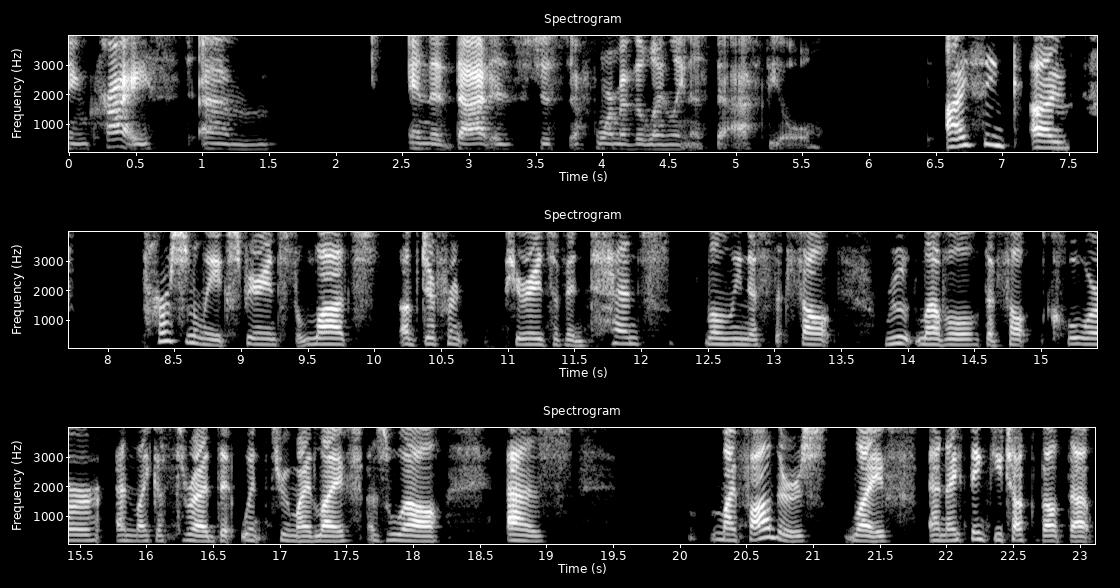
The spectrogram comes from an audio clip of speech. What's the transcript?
in christ um, and that that is just a form of the loneliness that i feel. I think i've personally experienced lots of different periods of intense loneliness that felt root level that felt core and like a thread that went through my life as well as my father's life and i think you talk about that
